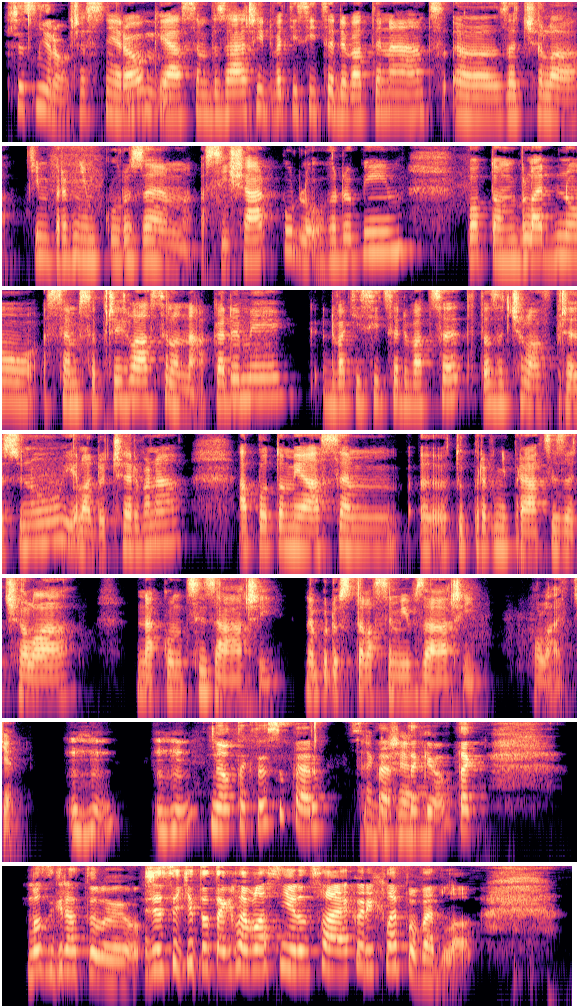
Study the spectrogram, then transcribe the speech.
Přesně rok. Přesně rok. Mm-hmm. Já jsem v září 2019 uh, eh, začala tím prvním kurzem C Sharpu dlouhodobým. Potom v lednu jsem se přihlásila na akademii 2020, ta začala v březnu, jela do června a potom já jsem uh, tu první práci začala na konci září, nebo dostala jsem ji v září po létě. Mm-hmm. Mm-hmm. No, tak to je super. super. Takže... Tak jo, tak moc gratuluju, že se ti to takhle vlastně docela jako rychle povedlo.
